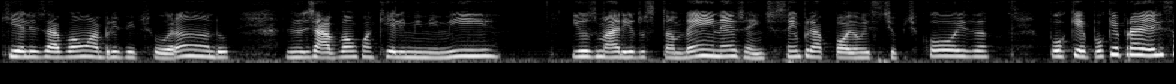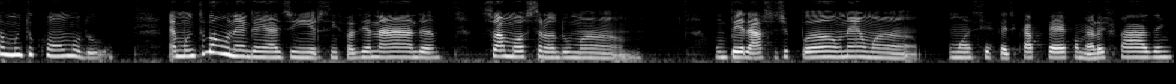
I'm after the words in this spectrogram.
Que eles já vão abrir vídeo chorando, já vão com aquele mimimi. E os maridos também, né, gente? Sempre apoiam esse tipo de coisa. Por quê? Porque para eles são muito cômodo. É muito bom, né, ganhar dinheiro sem fazer nada, só mostrando uma um pedaço de pão, né, uma uma xícara de café, como elas fazem.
